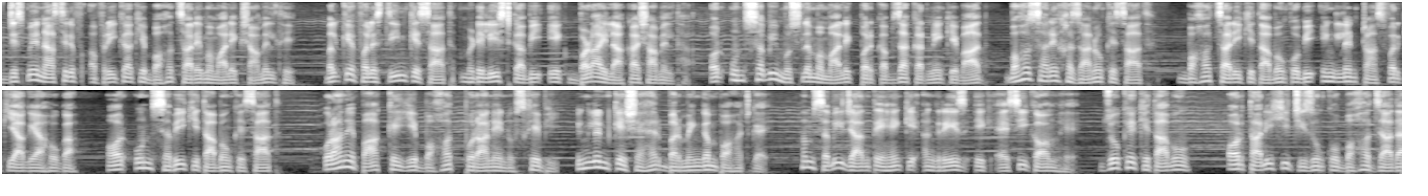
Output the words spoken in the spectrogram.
जिसमें न सिर्फ़ अफ्रीका के बहुत सारे ममालिक शामिल थे, बल्कि फलस्तीन के साथ मिडिल ईस्ट का भी एक बड़ा इलाका शामिल था। और उन सभी मुस्लिम ममालिक पर कब्जा करने के बाद बहुत सारे खजानों के साथ बहुत सारी किताबों को भी इंग्लैंड ट्रांसफ़र किया गया होगा और उन सभी किताबों के साथ पुराने पाक के ये बहुत पुराने नुस्खे भी इंग्लैंड के शहर बर्मिंगम पहुँच गए। हम सभी जानते हैं कि अंग्रेज़ एक ऐसी कौम है जो कि किताबों और तारीखी चीज़ों को बहुत ज़्यादा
